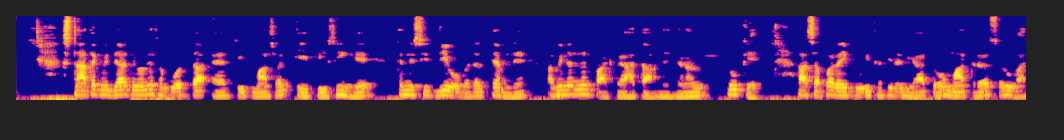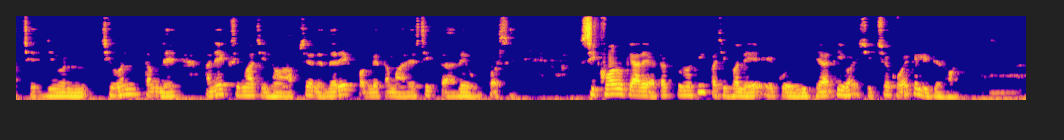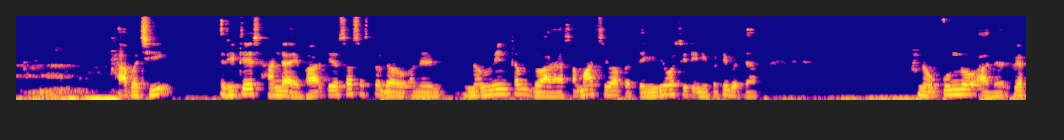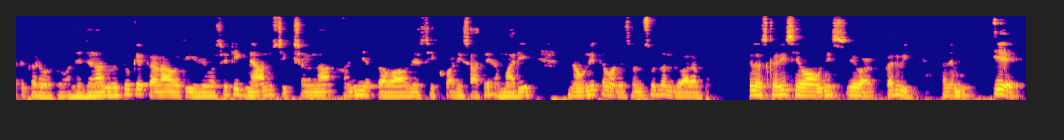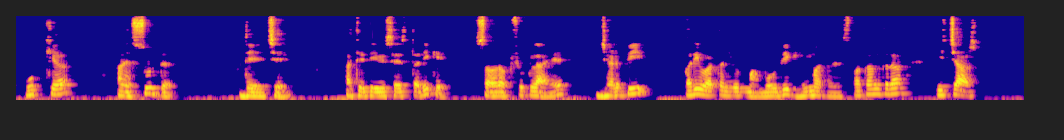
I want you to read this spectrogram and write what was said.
સ્નાતક વિદ્યાર્થીઓને સંબોધતા એર ચીફ માર્શલ એપી સિંઘે તેમની સિદ્ધિઓ બદલ તેમને અભિનંદન પાઠવ્યા હતા અને જણાવ્યું હતું કે, આ સફર અહીં પૂરી થતી નથી, આ તો માત્ર શરૂઆત છે. જીવન જીવન તમને અનેક સીમાચિહ્નો આપશે અને દરેક પગલે તમારે શીખતા રહેવું પડશે. શીખવાનું ક્યારેય અટકતું નથી, પછી ભલે એ કોઈ વિદ્યાર્થી હોય, શિક્ષક હોય કે લીડર હોય. આ પછી રીતેશ હાંડાએ ભારતીય સશસ્ત્ર દળો અને નવીનતમ દ્વારા સમાજ સેવા પ્રત્યે યુનિવર્સિટીની પ્રતિબદ્ધતા નો ઊંડો આદર વ્યક્ત કર્યો હતો અને જણાવ્યું હતું કે કર્ણાવતી યુનિવર્સિટી જ્ઞાન, શિક્ષણના અન્ય પ્રવાહોને શીખવાની સાથે અમારી નવનીતમ અને સંશોધન દ્વારા લશ્કરી સેવાઓની સેવા કરવી અને એ મુખ્ય અને શુદ્ધ ધ્યેય છે અતિથિ વિશેષ તરીકે સૌરભ શુક્લાએ ઝડપી પરિવર્તન યુગમાં બૌદ્ધિક હિંમત અને સ્વતંત્ર વિચાર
